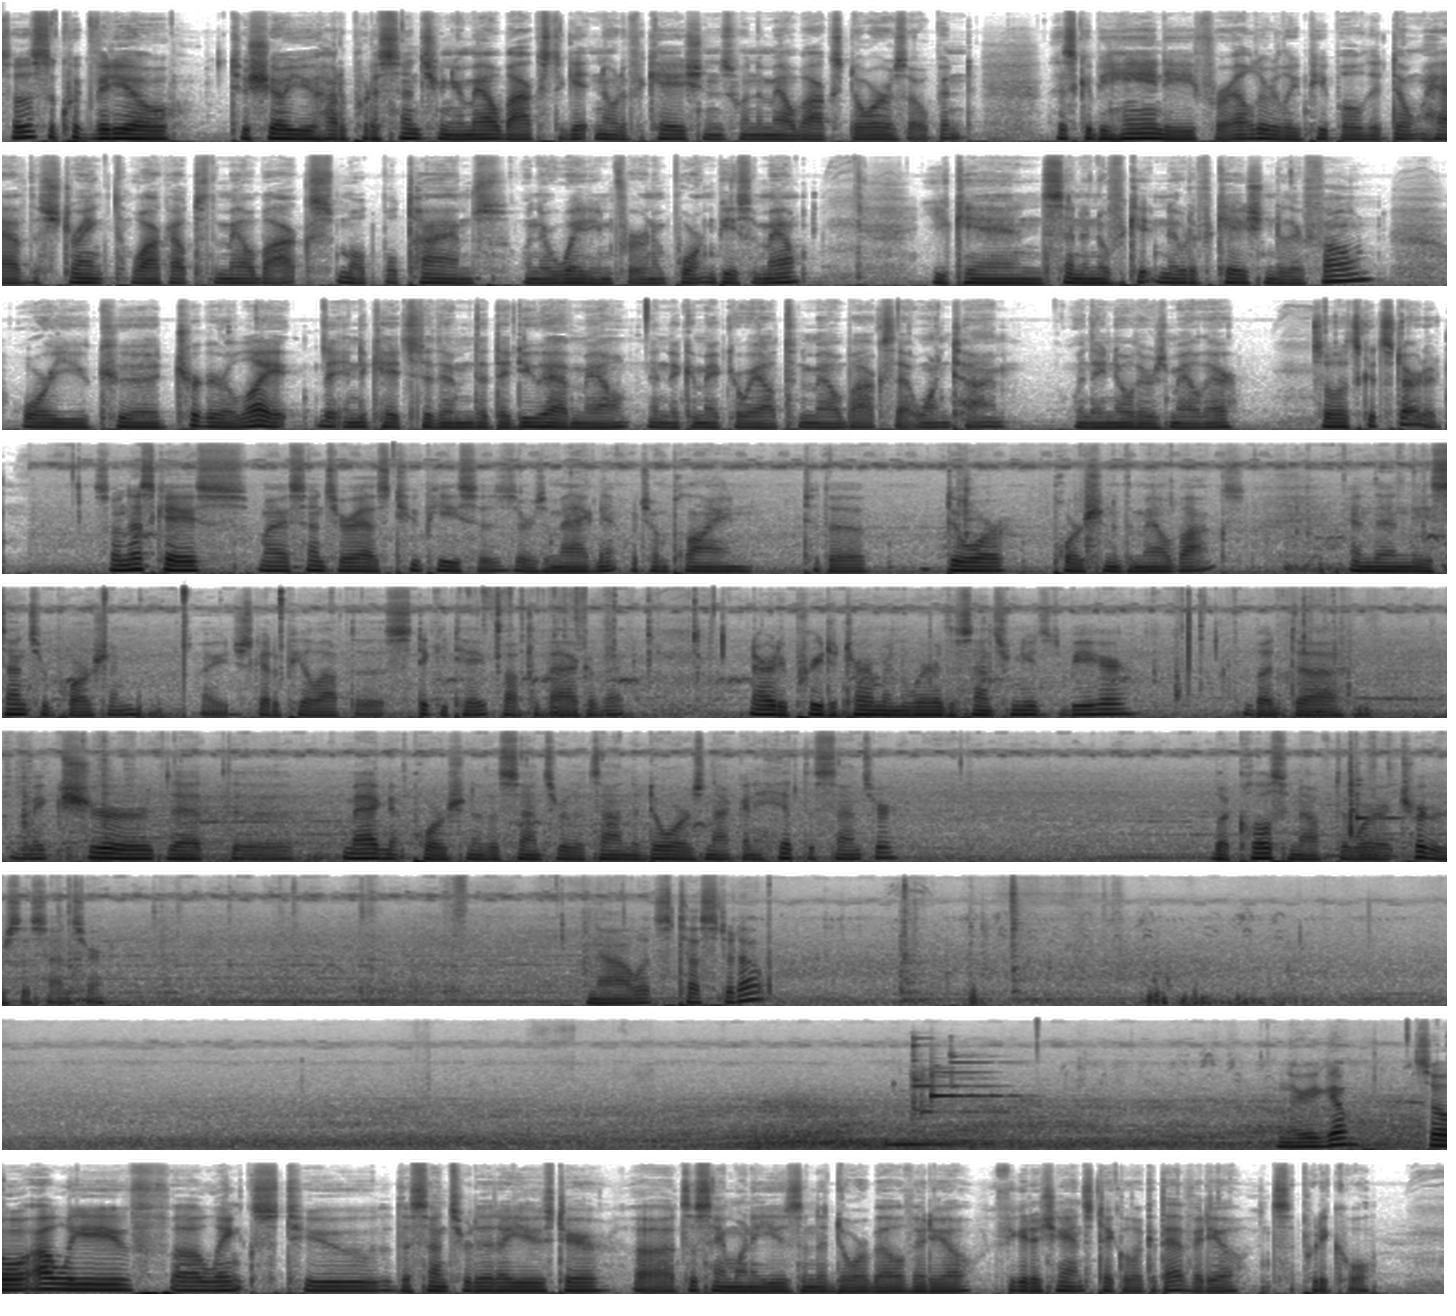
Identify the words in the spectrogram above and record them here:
So this is a quick video to show you how to put a sensor in your mailbox to get notifications when the mailbox door is opened. This could be handy for elderly people that don't have the strength to walk out to the mailbox multiple times when they're waiting for an important piece of mail. You can send a notific notification to their phone or you could trigger a light that indicates to them that they do have mail and they can make their way out to the mailbox that one time when they know there's mail there. So let's get started. So in this case, my sensor has two pieces. There's a magnet, which I'm applying to the door portion of the mailbox. And then the sensor portion, uh, you just got to peel off the sticky tape off the back of it. I already predetermined where the sensor needs to be here, but uh, make sure that the magnet portion of the sensor that's on the door is not going to hit the sensor, but close enough to where it triggers the sensor. Now let's test it out. And there you go. So I'll leave uh, links to the sensor that I used here. Uh, it's the same one I used in the doorbell video. If you get a chance, take a look at that video. It's pretty cool.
